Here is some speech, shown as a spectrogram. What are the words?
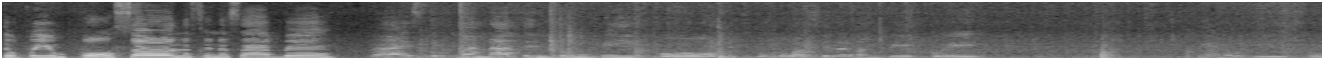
Ito po yung poso na sinasabi. Guys, tikman natin tong biko. Gumawa sila ng biko eh. Yan o, biko.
